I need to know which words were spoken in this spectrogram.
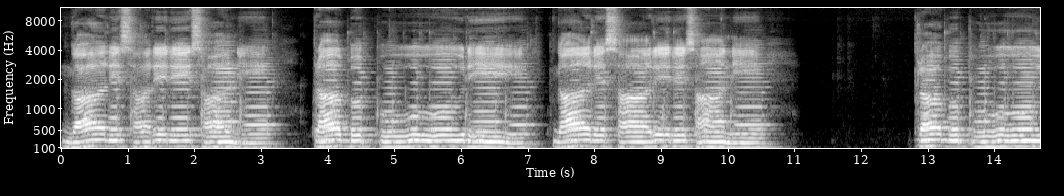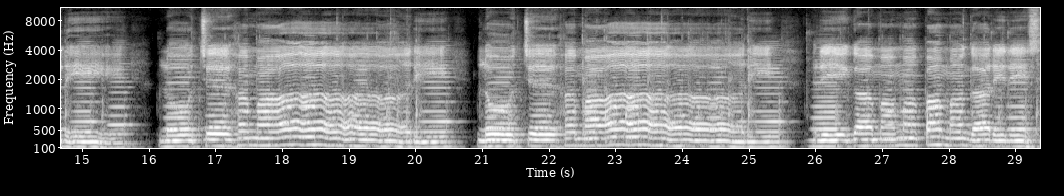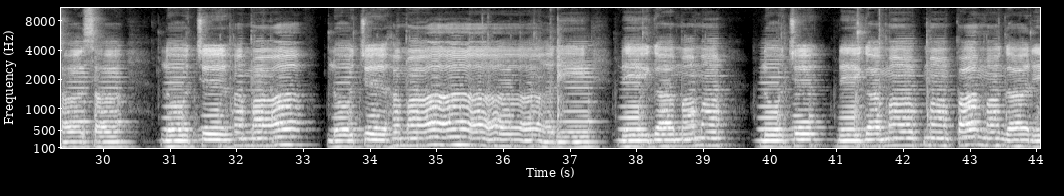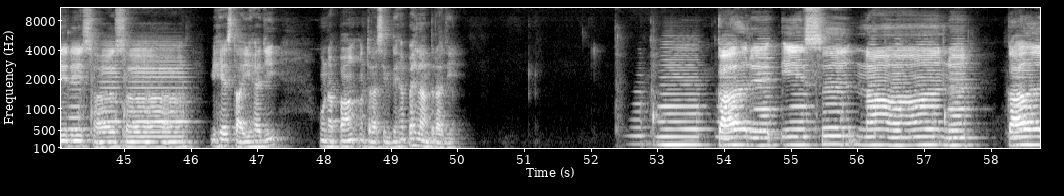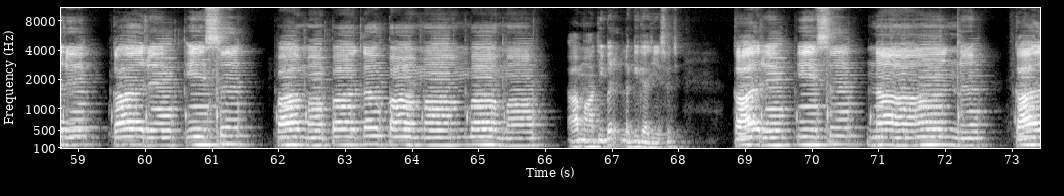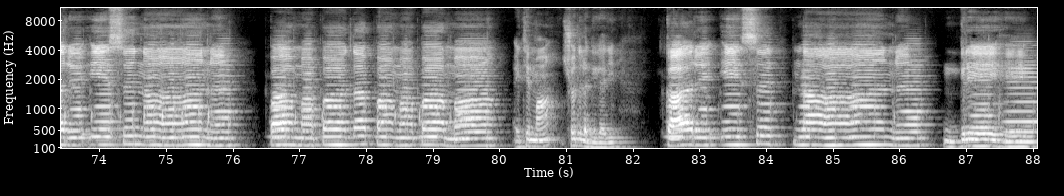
ਗ ਮ ਪੂਰੀ ਗਾਰੇ ਸਾਰੇ ਰੇ ਸਾਨੀ, ਪ੍ਰਭ ਪੂਰੀ। ਗਾਰੇ ਸਾਰੇ ਰੇ ਸਾਨੀ, ਪ੍ਰਭ ਪੂਰੀ। ਲੋਚ ਹਮਾਰੀ ਲੋਚ ਹਮਾਰੀ। ਰੇ ਗ ਮਮ ਪਮ ਗਰੇ ਰੇ ਸਾ ਸਾ ਲੋਚ ਹਮਾ ਲੋਚ ਹਮਾਰੀ ਰੇ ਗ ਮਮ ਲੋਚ ਰੇ ਗ ਮ ਮ ਪ ਮ ਇਹ ਸਥਾਈ ਹੈ ਜੀ ਹੁਣ ਆਪਾਂ ਅੰਤਰਾ ਸਿੱਖਦੇ ਹਾਂ ਪਹਿਲਾ ਅੰਤਰਾ ਜੀ ਕਰ ਇਸਨਾਨ ਕਰ ਕਰ ਇਸ ਪਾਮਾ ਪਦ ਪਾਮ ਬਾਮ ਆ ਮਾਤੀਬਰ ਲੱਗੇਗਾ ਜੀ ਇਸ ਵਿੱਚ। ਕਰ ਇਸ ਨਾਨ, ਕਰ ਇਸ ਨਾਨ, ਪਾਮ ਪਦ ਪਾਮ ਪਾਮ। ਇੱਥੇ ਮਾਂ ਸ਼ੁੱਧ ਲੱਗੇਗਾ ਜੀ। ਕਰ ਇਸ ਨਾਨ, ਗ੍ਰਹਿ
